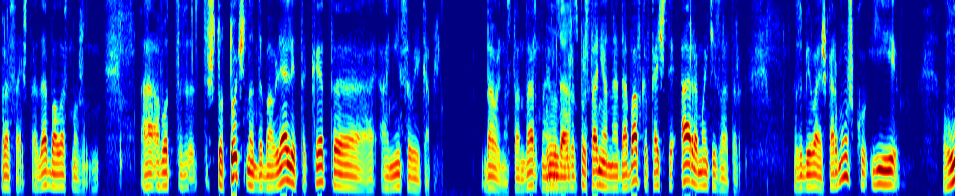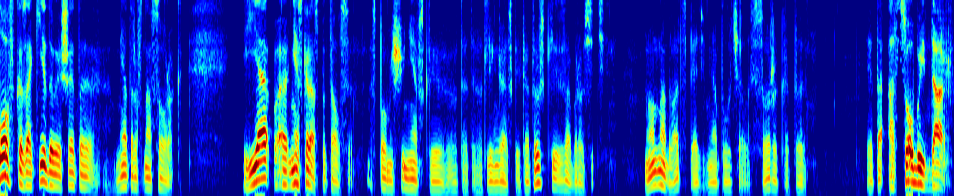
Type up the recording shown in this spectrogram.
бросаешь, тогда балласт нужен. А, а вот что точно добавляли, так это анисовые капли. Довольно стандартная, ну, да. распространенная добавка в качестве ароматизатора. Забиваешь кормушку и ловко закидываешь это метров на 40. Я а, несколько раз пытался с помощью Невской, вот этой вот ленинградской катушки забросить. Но на 25 у меня получалось. 40 это, это особый дар.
